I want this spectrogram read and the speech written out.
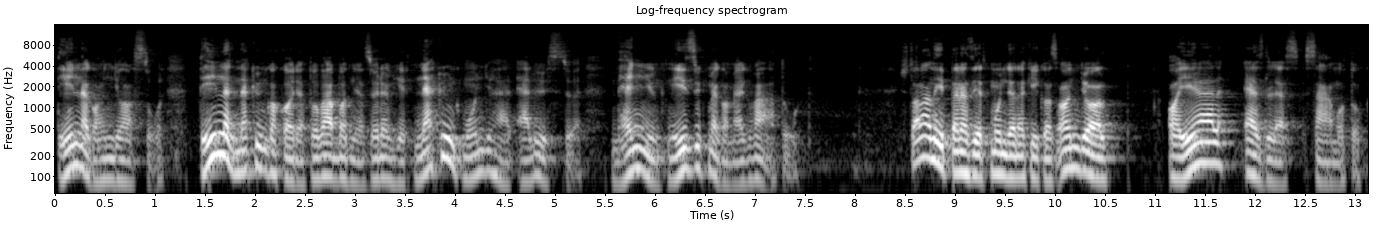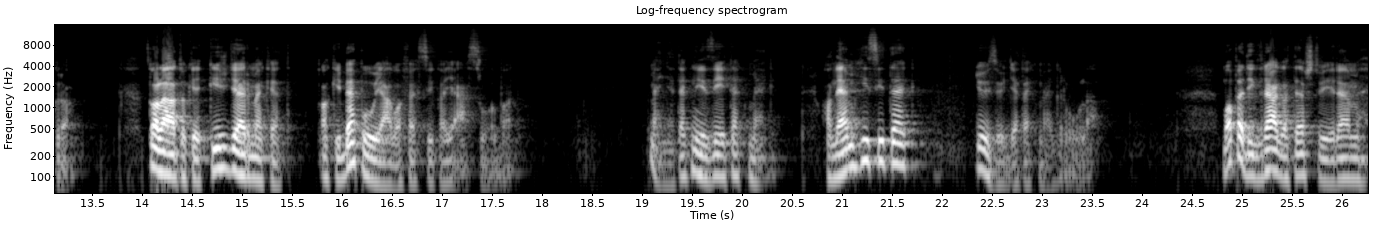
Tényleg angyal szól. Tényleg nekünk akarja továbbadni az örömhírt. Nekünk mondja el először. Menjünk, nézzük meg a megváltót. És talán éppen ezért mondja nekik az angyal, a jel ez lesz számotokra. Találtok egy kisgyermeket, aki bepójálva fekszik a jászolban. Menjetek, nézzétek meg. Ha nem hiszitek, győződjetek meg róla. Ma pedig, drága testvérem,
